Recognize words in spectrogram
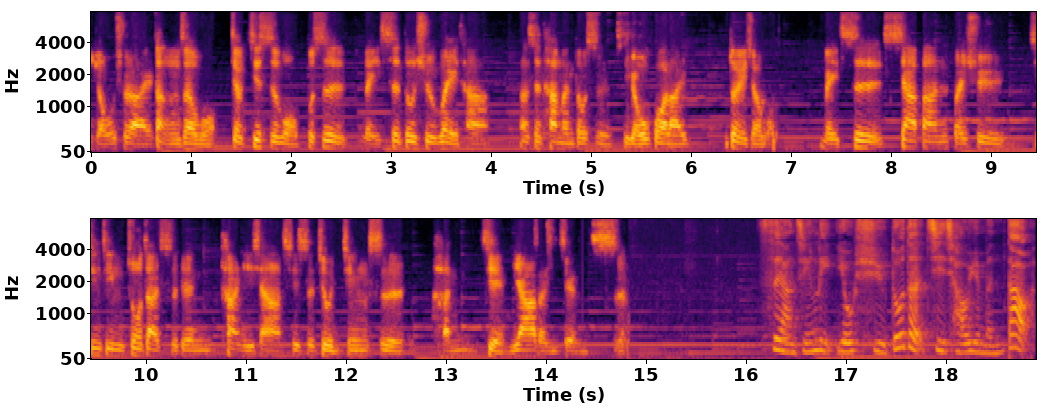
游出来等着我。就即使我不是每次都去喂它，但是它们都是游过来对着我。每次下班回去，静静坐在池边看一下，其实就已经是很减压的一件事。饲养锦鲤有许多的技巧与门道，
